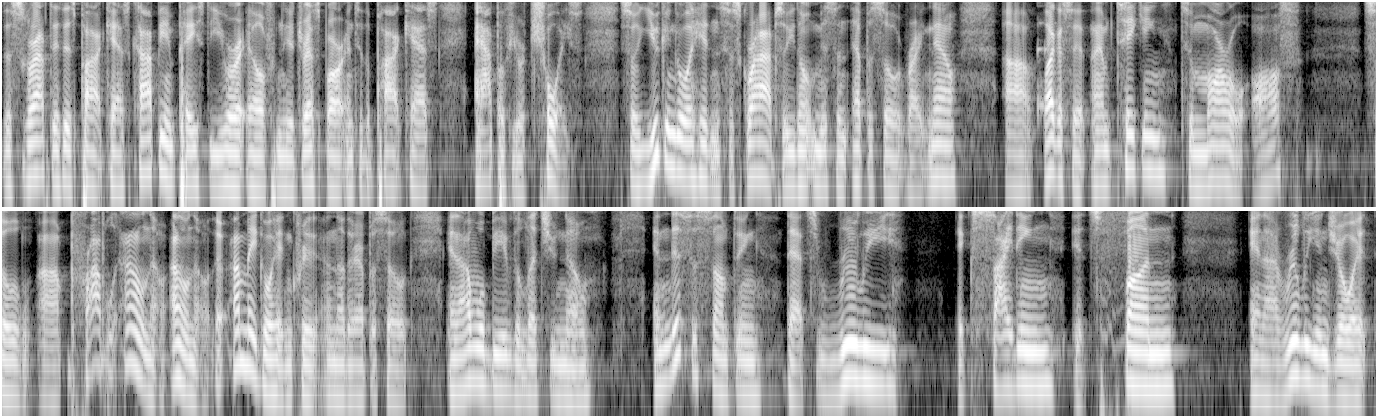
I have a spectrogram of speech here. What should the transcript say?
subscribe to this podcast, copy and paste the URL from the address bar into the podcast app of your choice. So you can go ahead and subscribe so you don't miss an episode right now. Uh, like I said, I'm taking tomorrow off. So uh, probably I don't know. I don't know. I may go ahead and create another episode, and I will be able to let you know. And this is something that's really exciting. It's fun, and I really enjoy it.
